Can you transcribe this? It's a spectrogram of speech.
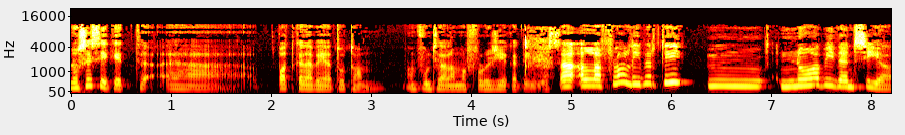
No sé si aquest eh, pot quedar bé a tothom en funció de la morfologia que tinguis. La, la flor Liberty mm, no evidencia.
